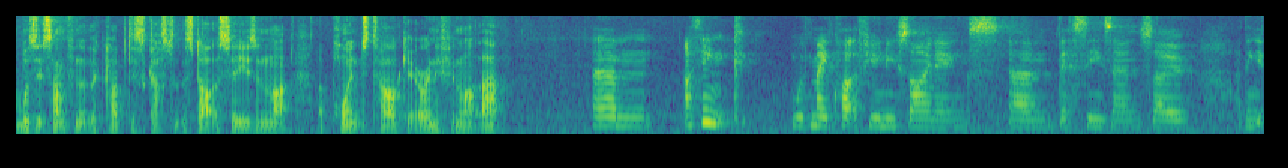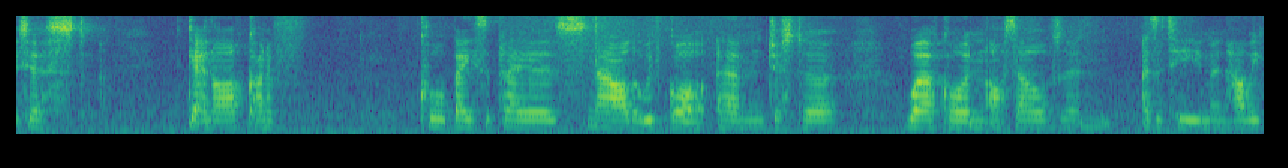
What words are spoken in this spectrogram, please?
was it something that the club discussed at the start of the season, like a points target or anything like that? Um, I think we've made quite a few new signings um, this season, so I think it's just getting our kind of core base of players now that we've got, um, just to work on ourselves and as a team and how we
